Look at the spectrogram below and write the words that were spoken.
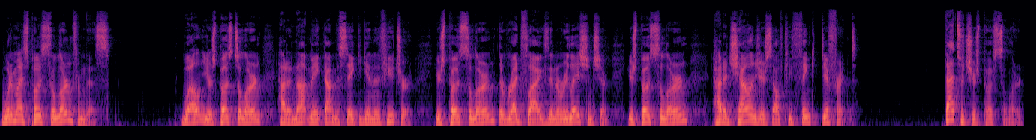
What am I supposed to learn from this? Well, you're supposed to learn how to not make that mistake again in the future. You're supposed to learn the red flags in a relationship. You're supposed to learn how to challenge yourself to think different. That's what you're supposed to learn.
